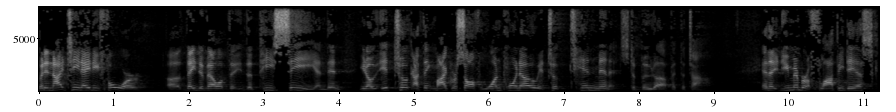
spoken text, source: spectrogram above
But in 1984, uh, they developed the, the PC, and then, you know, it took, I think, Microsoft 1.0, it took 10 minutes to boot up at the time. And do you remember a floppy disk?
